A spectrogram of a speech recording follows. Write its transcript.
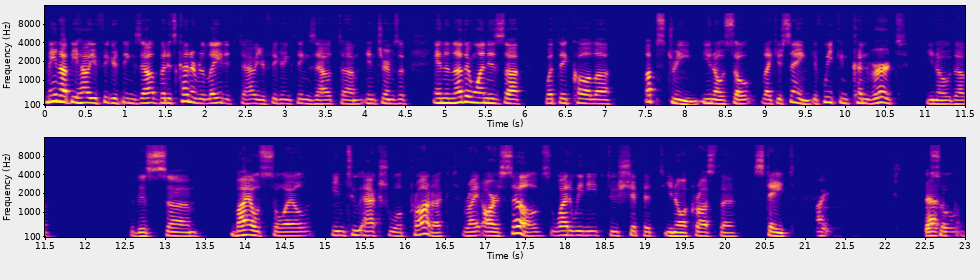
may not be how you figure things out but it's kind of related to how you're figuring things out um, in terms of and another one is uh, what they call uh, upstream you know so like you're saying if we can convert you know the this um, biossoil into actual product right ourselves why do we need to ship it you know across the state right that, so,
